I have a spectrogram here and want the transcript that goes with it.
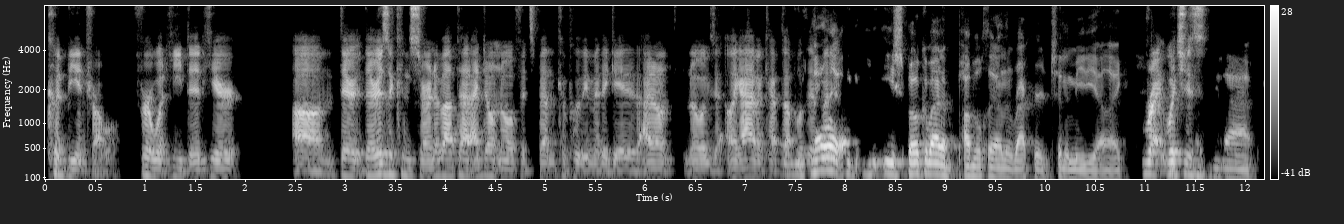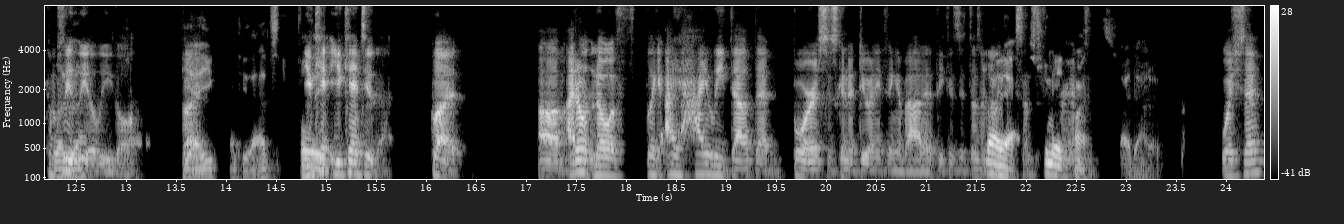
could be in trouble for what he did here. Um, there there is a concern about that. I don't know if it's been completely mitigated. I don't know exactly. Like I haven't kept up with it, like- you spoke about it publicly on the record to the media, like right, which is that completely illegal. Yeah, you can't do that. It's you can't you can't do that. But um, I don't know if like I highly doubt that Boras is going to do anything about it because it doesn't No, really yeah, make sense too many clients. I doubt it. What'd you say?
